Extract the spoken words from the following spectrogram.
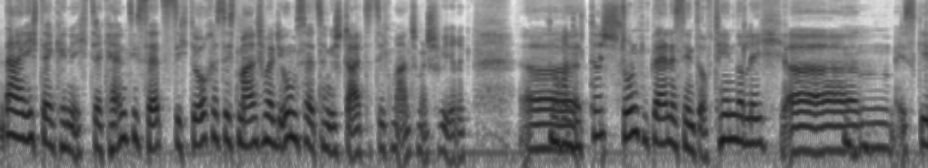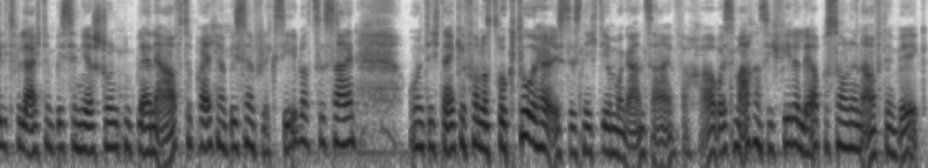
Nein, ich denke nicht. Die Erkenntnis setzt sich durch. Es ist manchmal, die Umsetzung gestaltet sich manchmal schwierig. Woran äh, liegt das? Stundenpläne sind oft hinderlich. Mhm. Es gilt vielleicht ein bisschen hier Stundenpläne aufzubrechen, ein bisschen flexibler zu sein. Und ich denke, von der Struktur her ist es nicht immer ganz einfach. Aber es machen sich viele Lehrpersonen auf den Weg,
